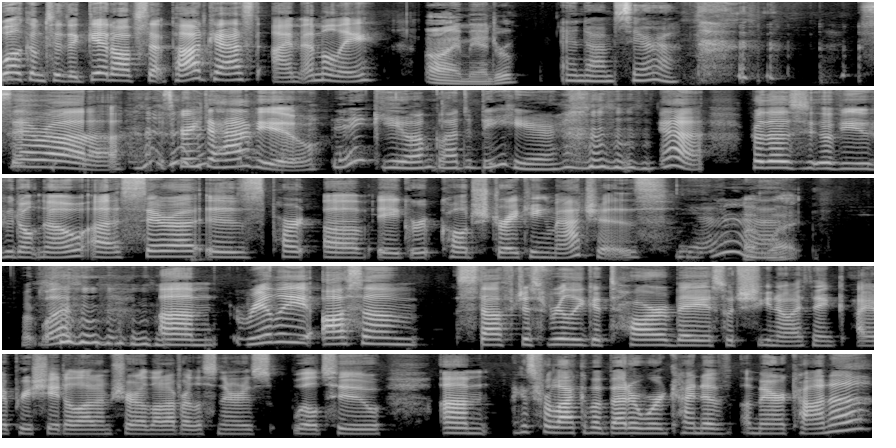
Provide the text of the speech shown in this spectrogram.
Welcome to the Get Offset podcast. I'm Emily. I'm Andrew. And I'm Sarah. Sarah, it's great to have you. Thank you. I'm glad to be here. yeah. For those of you who don't know, uh, Sarah is part of a group called Striking Matches. Yeah. what? What? What? um, really awesome stuff. Just really guitar based, which you know I think I appreciate a lot. I'm sure a lot of our listeners will too. Um, I guess for lack of a better word, kind of Americana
